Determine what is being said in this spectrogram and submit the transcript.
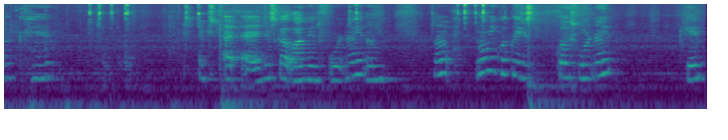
Okay. I, I just got logged into Fortnite. Um, let, let me quickly just close Fortnite. Okay.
